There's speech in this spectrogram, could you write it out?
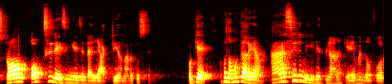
സ്ട്രോങ് ഓക്സിഡൈസിങ് ഏജന്റ് ആയി ആക്ട് ചെയ്യാന്നാണ് ക്വസ്റ്റ്യൻ ഓക്കെ അപ്പൊ നമുക്കറിയാം ആസിഡ് മീഡിയത്തിലാണ് കേമനോഫോർ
